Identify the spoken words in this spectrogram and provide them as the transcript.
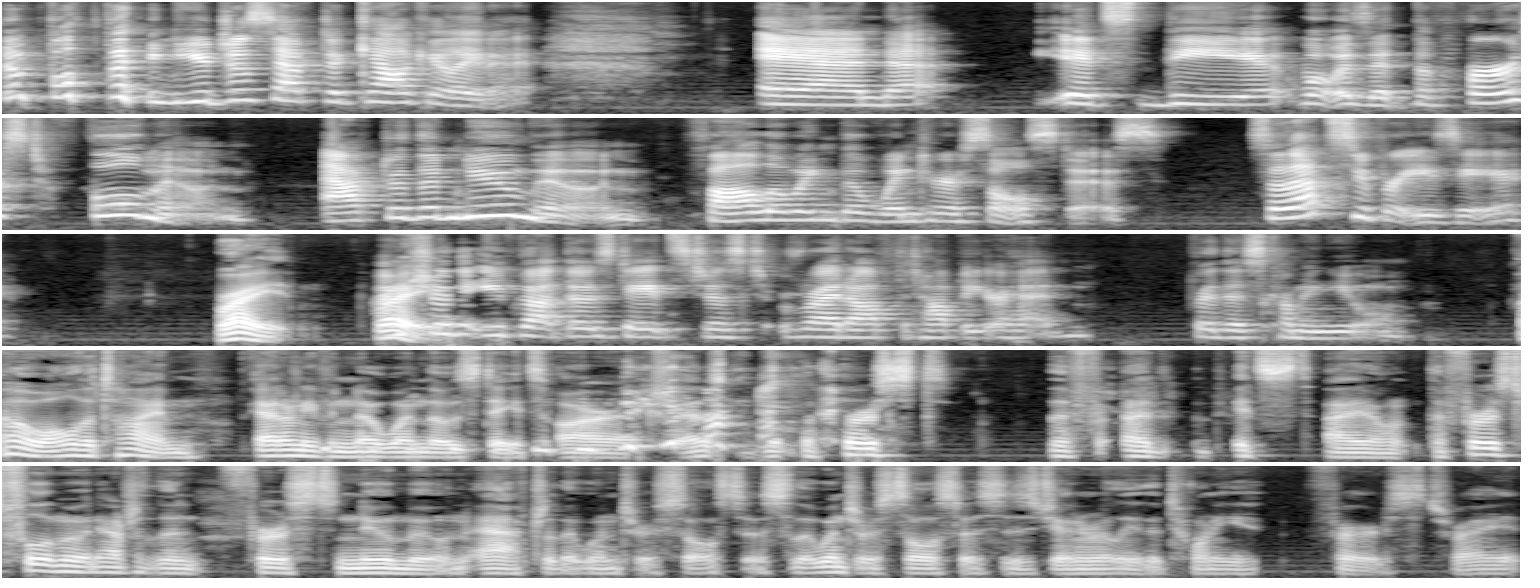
simple thing. You just have to calculate it. And it's the what was it? The first full moon after the new moon following the winter solstice. So that's super easy. Right. I'm sure that you've got those dates just right off the top of your head for this coming Yule. Oh, all the time. I don't even know when those dates are. Actually, the first, the uh, it's I don't the first full moon after the first new moon after the winter solstice. So the winter solstice is generally the twenty first, right?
